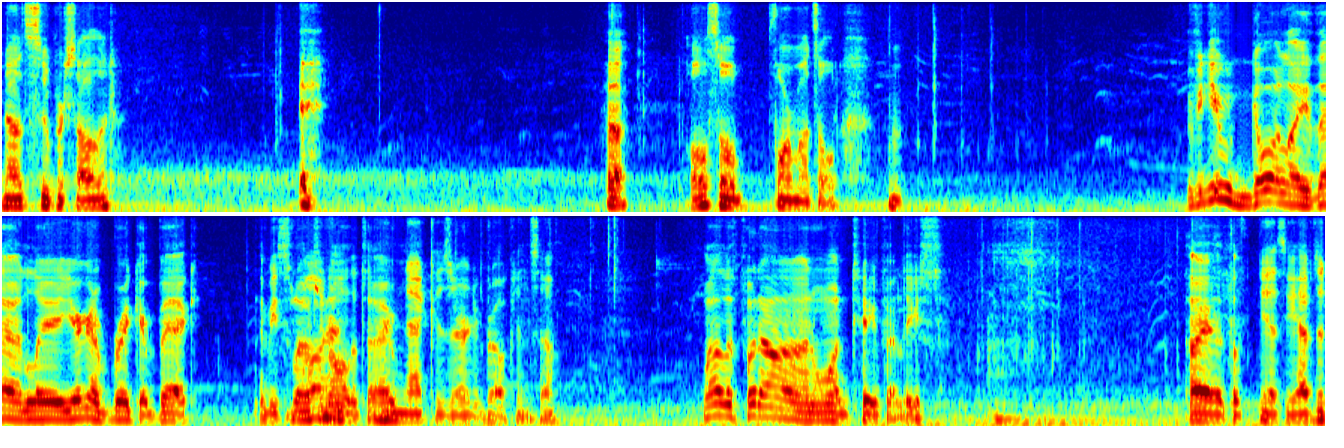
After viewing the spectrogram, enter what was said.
Now it's super solid. Eh. Huh. Also four months old. If you keep going like that, Lee, you're gonna break your back. And be slouching Well, her- all the Her time. neck is already broken, so. Well, let's put on one tape at least. Oh yeah, the Yes, you have to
